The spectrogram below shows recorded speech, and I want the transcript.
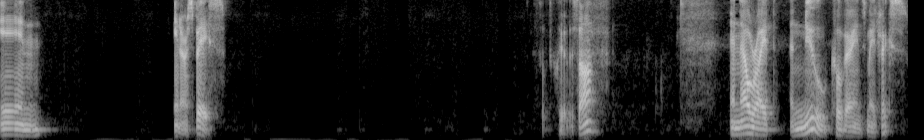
in, in our space. So let's clear this off. And now write a new covariance matrix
